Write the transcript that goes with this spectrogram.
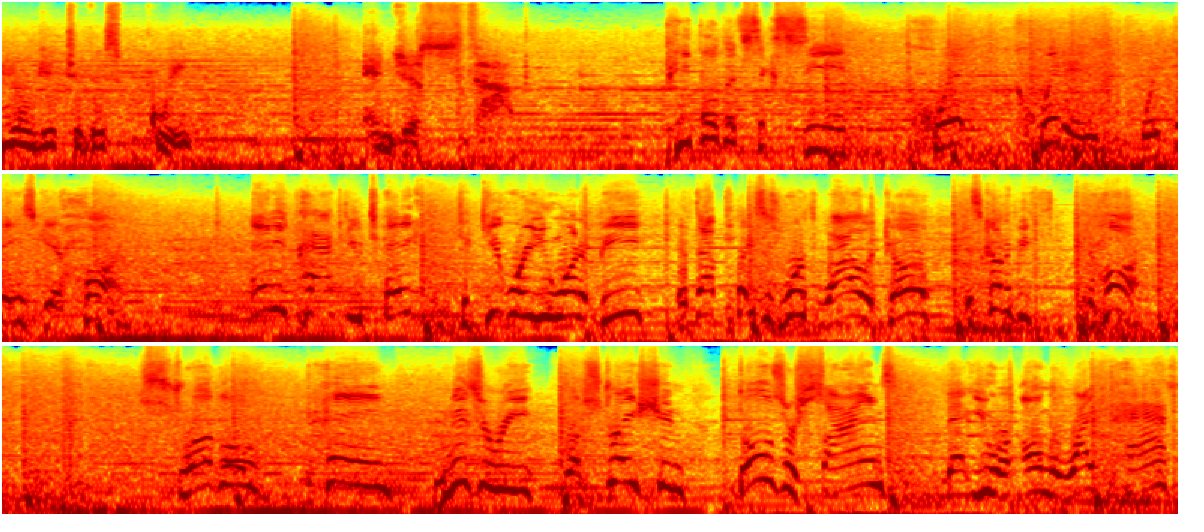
You don't get to this point and just stop. People that succeed quit quitting when things get hard. Any path you take to get where you want to be, if that place is worthwhile to go, it's going to be hard. Struggle, pain, misery, frustration, those are signs that you are on the right path.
